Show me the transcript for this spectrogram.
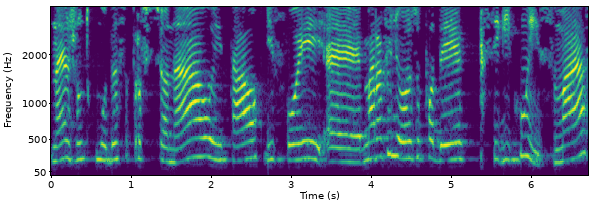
né, junto com mudança profissional e tal, e foi é, maravilhoso poder seguir com isso. Mas,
